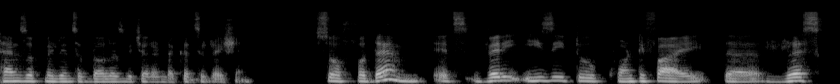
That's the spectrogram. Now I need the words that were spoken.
tens of millions of dollars which are under consideration. So for them, it's very easy to quantify the risk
